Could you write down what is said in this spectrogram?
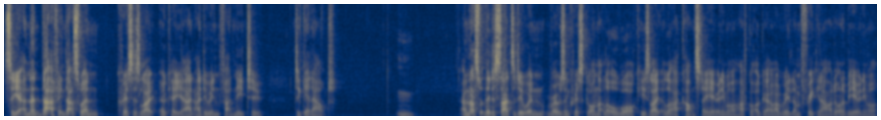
So yeah, and then that I think that's when Chris is like, "Okay, yeah, I, I do in fact need to to get out." Mm. And that's what they decide to do when Rose and Chris go on that little walk. He's like, "Look, I can't stay here anymore. I've got to go. I really, I'm freaking out. I don't want to be here anymore."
